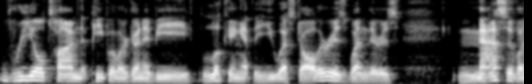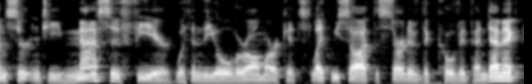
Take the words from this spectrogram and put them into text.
real time that people are going to be looking at the US dollar is when there's massive uncertainty, massive fear within the overall markets. Like we saw at the start of the COVID pandemic,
